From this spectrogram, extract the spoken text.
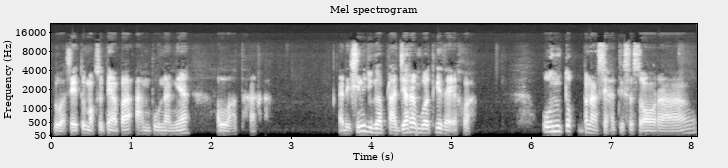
luas. Itu maksudnya apa? Ampunannya Allah Ta'ala. Nah, di sini juga pelajaran buat kita ya, Untuk menasihati seseorang,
